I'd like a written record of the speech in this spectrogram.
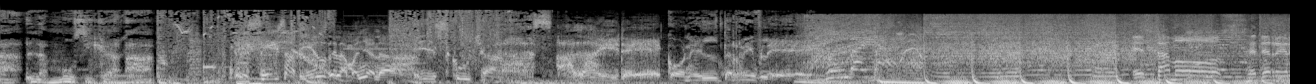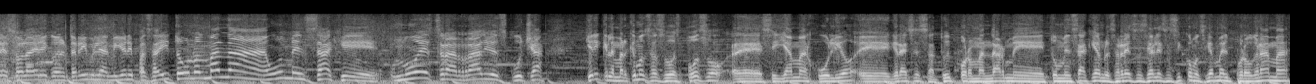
llega la música a... De 6 a 10 de la mañana, escuchas al aire con el terrible. Estamos de regreso al aire con el terrible al millón y pasadito. Nos manda un mensaje. Nuestra radio escucha. Quiere que le marquemos a su esposo. eh, se llama Julio. Eh, gracias a tú por mandarme tu mensaje a nuestras redes sociales, así como se llama el programa.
